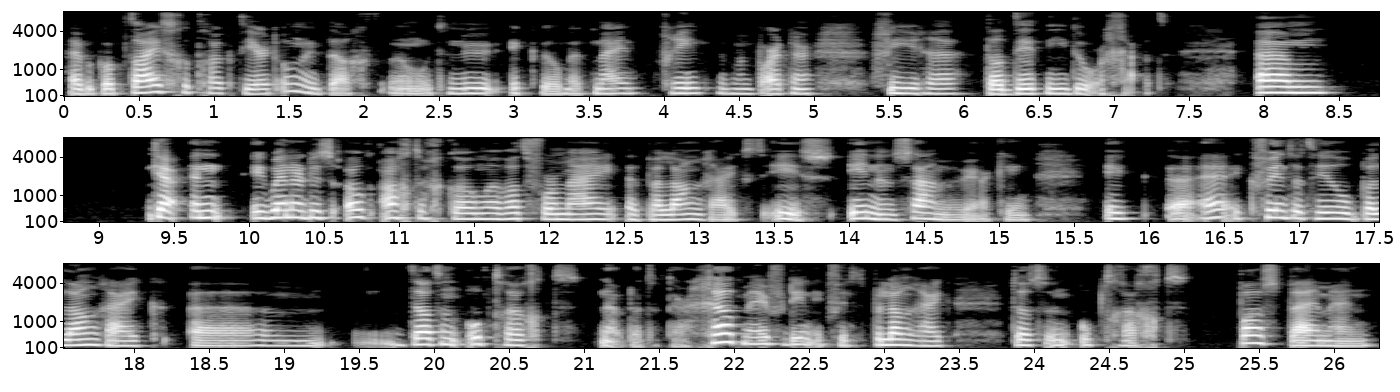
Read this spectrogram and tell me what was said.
Heb ik op Thijs getrakteerd, omdat ik dacht, we moeten nu, ik wil met mijn vriend, met mijn partner vieren dat dit niet doorgaat. Um, ja, en ik ben er dus ook achter gekomen wat voor mij het belangrijkste is in een samenwerking. Ik, uh, ik vind het heel belangrijk um, dat een opdracht, nou, dat ik daar geld mee verdien. Ik vind het belangrijk dat een opdracht past bij mijn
